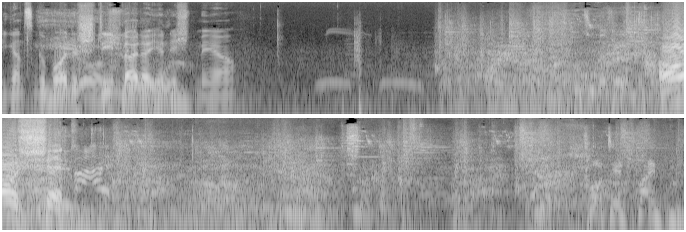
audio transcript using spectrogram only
Die ganzen Gebäude stehen leider hier nicht mehr. Oh shit. Tot den Feinden!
